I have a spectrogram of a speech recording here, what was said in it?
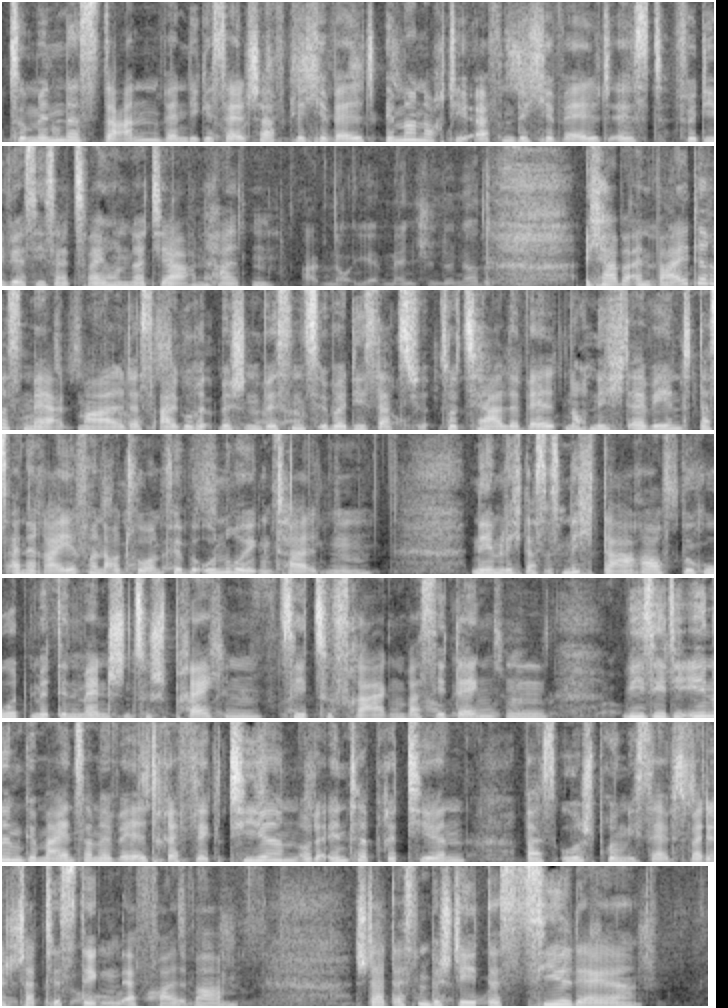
Zumindest dann, wenn die gesellschaftliche Welt immer noch die öffentliche Welt ist, für die wir sie seit 200 Jahren halten. Ich habe ein weiteres Merkmal des algorithmischen Wissens über die soziale Welt noch nicht erwähnt, das eine Reihe von Autoren für beunruhigend halten. Nämlich, dass es nicht darauf beruht, mit den Menschen zu sprechen, sie zu fragen, was sie denken, wie sie die ihnen gemeinsame Welt reflektieren oder interpretieren, was ursprünglich selbst bei den Statistiken der Fall war. Stattdessen besteht das Ziel der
